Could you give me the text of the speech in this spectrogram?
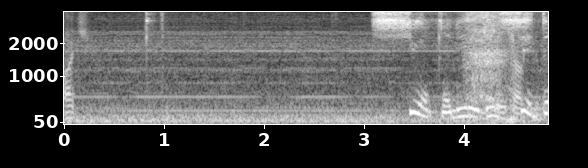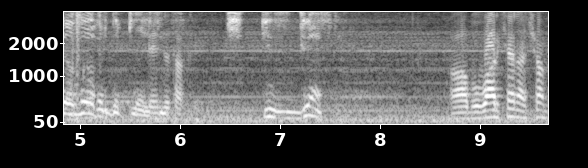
Aç. Shit, I mean, that shit all over the place. Disgusting. Aa bu varken açam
